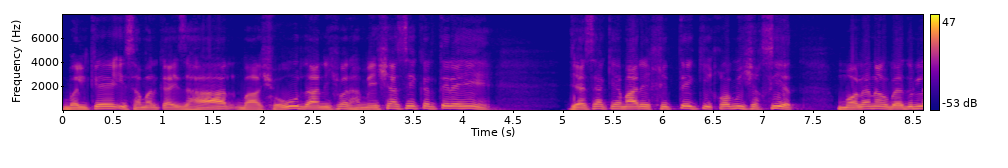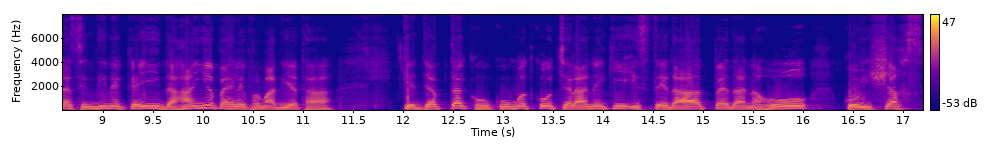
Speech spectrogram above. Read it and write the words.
بلکہ اس عمر کا اظہار باشعور دانشور ہمیشہ سے کرتے رہے ہیں۔ جیسا کہ ہمارے خطے کی قومی شخصیت مولانا عبید اللہ سندھی نے کئی دہائیاں پہلے فرما دیا تھا کہ جب تک حکومت کو چلانے کی استعداد پیدا نہ ہو، کوئی شخص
